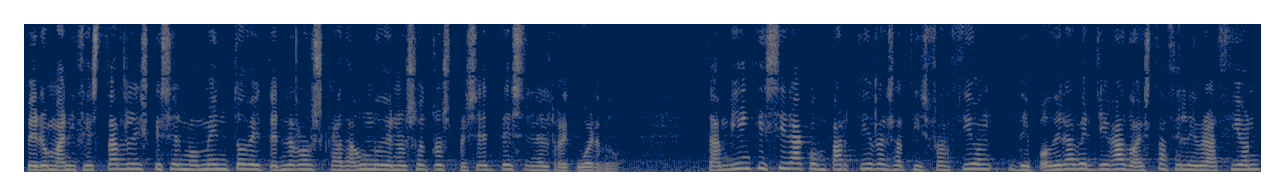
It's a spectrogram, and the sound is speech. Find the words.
pero manifestarles que es el momento de tenerlos cada uno de nosotros presentes en el recuerdo. También quisiera compartir la satisfacción de poder haber llegado a esta celebración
